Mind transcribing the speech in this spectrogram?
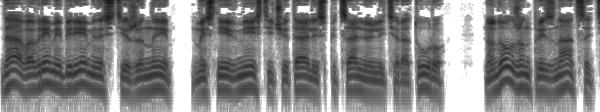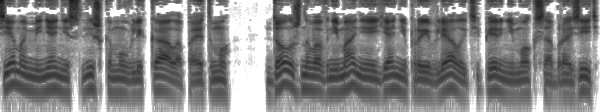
Да, во время беременности жены мы с ней вместе читали специальную литературу, но должен признаться, тема меня не слишком увлекала, поэтому должного внимания я не проявлял и теперь не мог сообразить,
